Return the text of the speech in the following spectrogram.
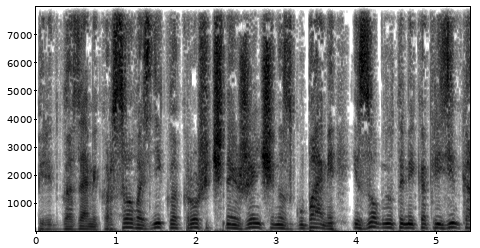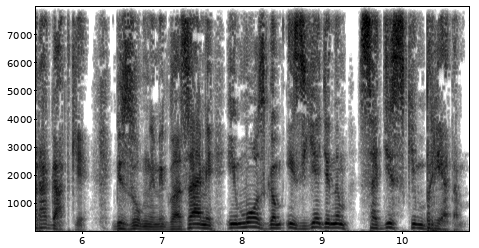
Перед глазами Корсо возникла крошечная женщина с губами, изогнутыми, как резинка рогатки, безумными глазами и мозгом, изъеденным садистским бредом.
